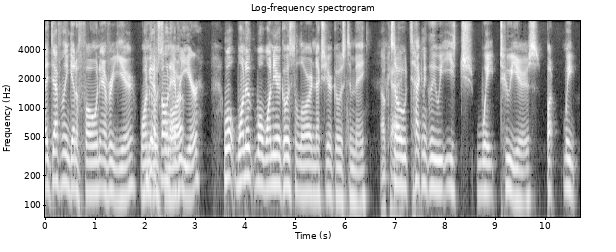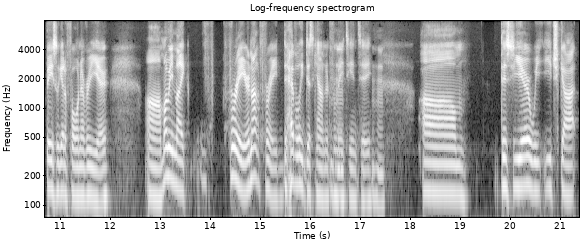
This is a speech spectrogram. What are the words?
I definitely get a phone every year. One You get a goes phone to Laura. every year. Well, one of well, one year goes to Laura, next year goes to me. Okay. So technically, we each wait two years, but we basically get a phone every year. Um, I mean, like f- free or not free, heavily discounted from Mm-hmm. AT and T. Um, this year we each got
